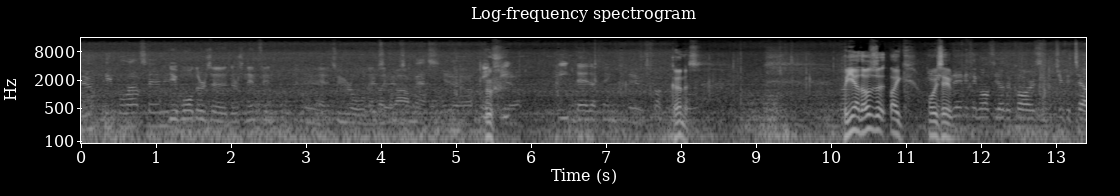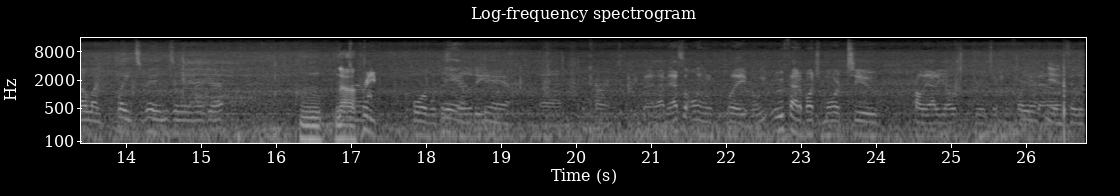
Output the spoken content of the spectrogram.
two people outstanding. Yeah, well, there's a there's an infant and a two year old and It's, like it's a a mom. mess. Yeah. Eight, Oof. eight, eight dead, I think. Yeah, it was fucking Goodness. But yeah, those are like what we You didn't get say. anything off the other cars that you could tell, like plates, VINs, anything like that. Mm, no. Pretty horrible visibility. Yeah, yeah. Um, the current is pretty bad. I mean, that's the only one we can play. But we, we found a bunch more too, probably out of y'all's jurisdiction. farther Yeah. down. Yeah, in Philly.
